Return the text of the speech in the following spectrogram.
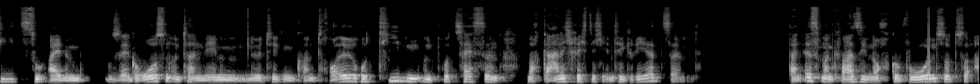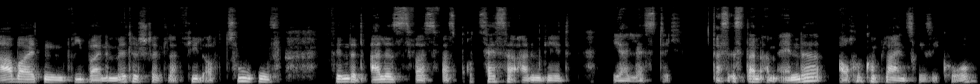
die zu einem sehr großen Unternehmen nötigen Kontrollroutinen und Prozesse noch gar nicht richtig integriert sind. Dann ist man quasi noch gewohnt, so zu arbeiten wie bei einem Mittelständler, viel auf Zuruf, findet alles, was, was Prozesse angeht, eher lästig. Das ist dann am Ende auch ein Compliance-Risiko,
